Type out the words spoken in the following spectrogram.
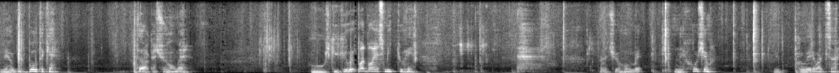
Не губіть болтики. Так, а чого ми... У, скільки випадає сміттюги. А чого ми не хочемо відковирюватися?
